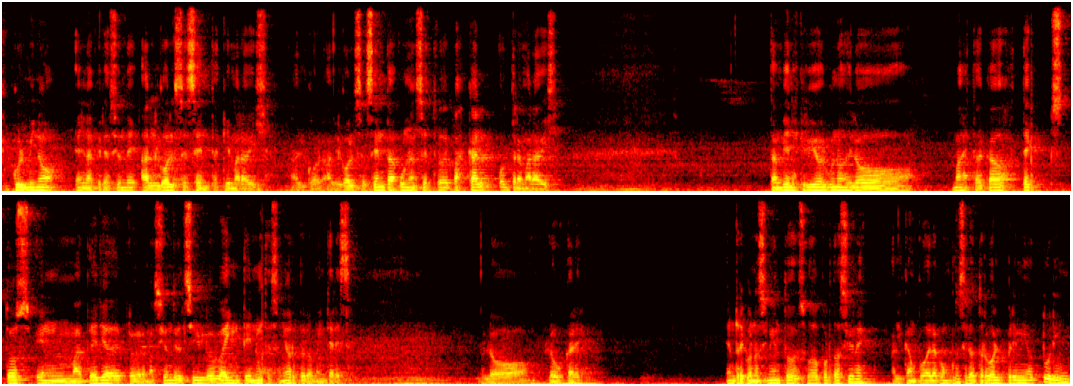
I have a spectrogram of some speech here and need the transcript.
que culminó en la creación de Algol 60. ¡Qué maravilla! Al gol, 60, un ancestro de Pascal, otra maravilla. También escribió algunos de los más destacados textos en materia de programación del siglo XX. No este señor, pero me interesa. Lo, lo buscaré. En reconocimiento de sus aportaciones al campo de la computación se le otorgó el premio Turing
